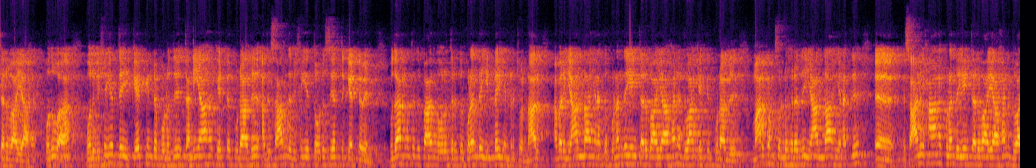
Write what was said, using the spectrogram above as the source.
தருவாயாக. பொதுவாக ஒரு விஷயத்தை கேட்கின்ற பொழுது தனியாக கேட்கக்கூடாது அது சார்ந்த விஷயத்தோடு சேர்த்து கேட்க வேண்டும். உதாரணத்துக்கு பாருங்கள் ஒருத்தருக்கு குழந்தை இல்லை என்று சொன்னால் அவர் யாழ்தான் எனக்கு குழந்தையை தருவாயாகனு துவா கேட்கக்கூடாது. மார்க்கம் சொல்லுகிறது யாழ்தான் எனக்கு சாலிஹான குழந்தையை தருவாயாகனு துவா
